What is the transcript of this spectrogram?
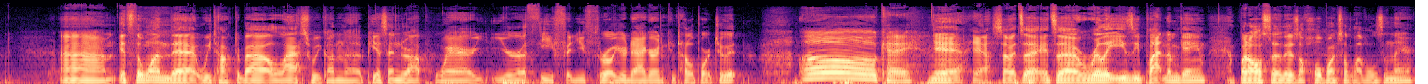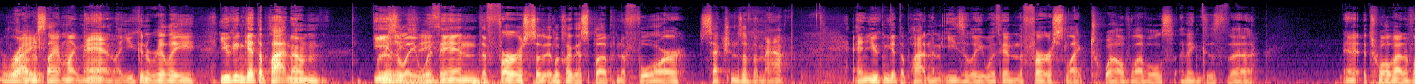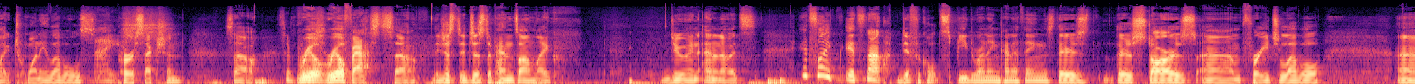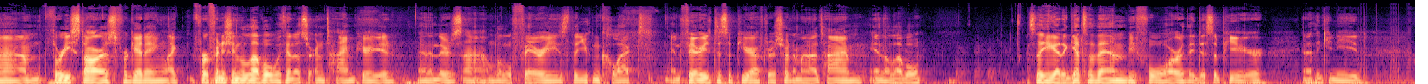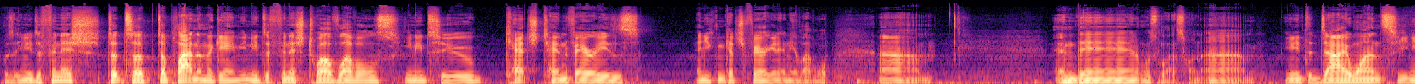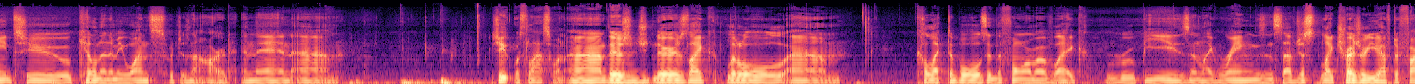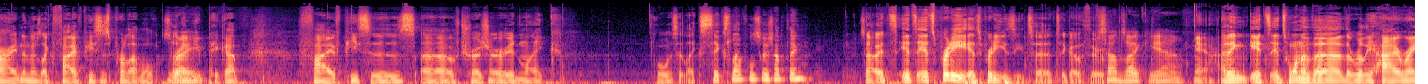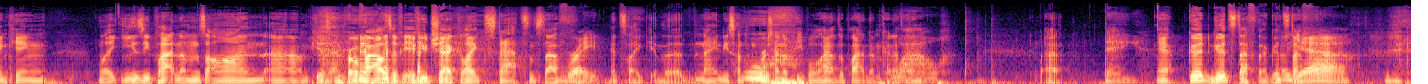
Um, it's the one that we talked about last week on the PSN drop, where you're a thief and you throw your dagger and can teleport to it. Oh, okay. Yeah, yeah. So it's a it's a really easy platinum game, but also there's a whole bunch of levels in there. So I'm Right. just like I'm like man, like you can really you can get the platinum easily easy. within the first. So it looks like they're split up into four sections of the map, and you can get the platinum easily within the first like 12 levels. I think is the and 12 out of like 20 levels per section. So real real fast. So it just it just depends on like doing I don't know it's it's like it's not difficult speed running kind of things. There's there's stars um, for each level, um, three stars for getting like for finishing the level within a certain time period, and then there's um, little fairies that you can collect, and fairies disappear after a certain amount of time in the level. So you got to get to them before they disappear, and I think you need was it? You need to finish to, to to platinum the game. You need to finish twelve levels. You need to catch ten fairies, and you can catch a fairy in any level. Um, and then what's the last one? Um, you need to die once. You need to kill an enemy once, which is not hard. And then um, shoot, what's the last one? Um, there's there's like little um, collectibles in the form of like rupees and like rings and stuff. Just like treasure you have to find, and there's like five pieces per level. So Right. think you pick up five pieces of treasure in like what was it like six levels or something. So it's it's it's pretty it's pretty easy to, to go through. Sounds like yeah. Yeah, I think it's it's one of the the really high ranking like easy platinums on um, PSN profiles. if if you check like stats and stuff, Right. It's like in the ninety something percent of people have the platinum kind of thing. Wow. But Dang. yeah, good good stuff though. Good Oh, stuff. yeah.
